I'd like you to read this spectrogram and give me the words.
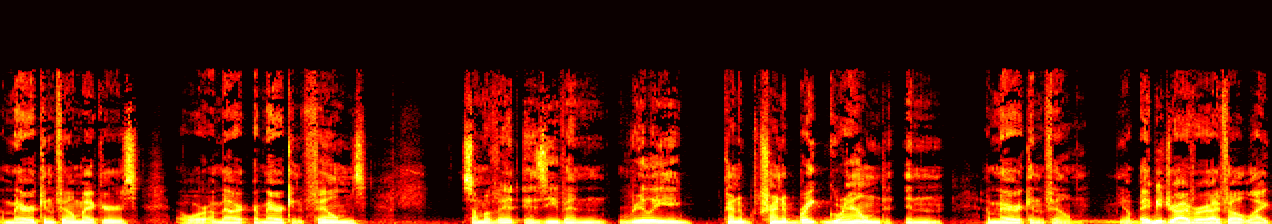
American filmmakers or Amer- American films. Some of it is even really kind of trying to break ground in American film. You know, Baby Driver, I felt like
